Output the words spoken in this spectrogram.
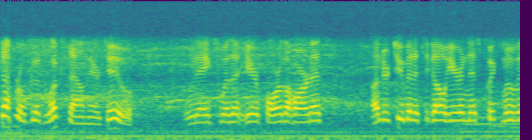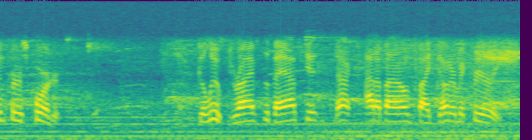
several good looks down there, too. Unakes with it here for the Hornets. Under two minutes to go here in this quick moving first quarter. Galoop drives the basket, knocked out of bounds by Gunnar McCreary.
